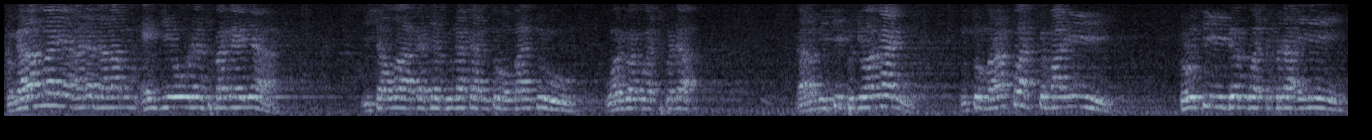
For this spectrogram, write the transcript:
Pengalaman yang ada dalam NGO dan sebagainya InsyaAllah akan saya gunakan untuk membantu warga Gua Cepedak dalam misi perjuangan untuk merampas kembali kerusi hidup Gua Cepedak ini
